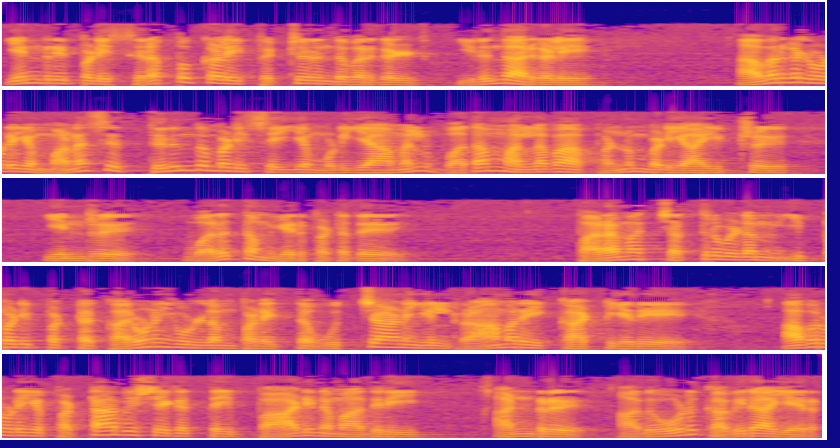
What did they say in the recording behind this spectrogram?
என்று இப்படி சிறப்புகளை பெற்றிருந்தவர்கள் இருந்தார்களே அவர்களுடைய மனசு திருந்தும்படி செய்ய முடியாமல் வதம் அல்லவா பண்ணும்படியாயிற்று என்று வருத்தம் ஏற்பட்டது. பரம சத்ருவிடம் இப்படிப்பட்ட கருணையுள்ளம் படைத்த உச்சாணியில் ராமரை காட்டியதே அவருடைய பட்டாபிஷேகத்தை பாடின மாதிரி அன்று அதோடு கவிராயர்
